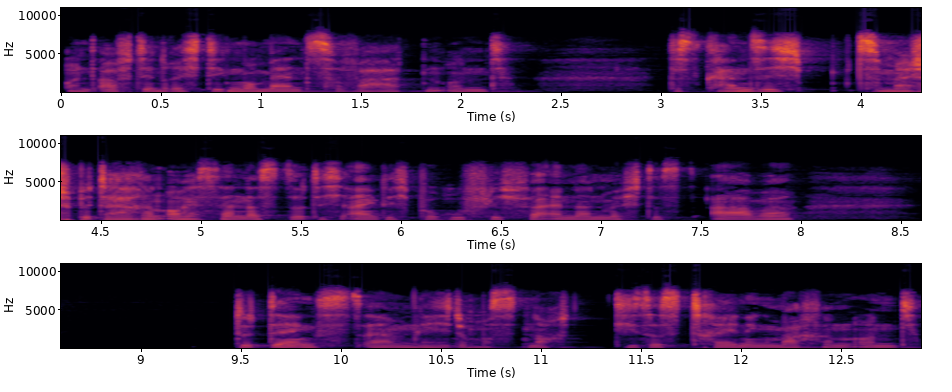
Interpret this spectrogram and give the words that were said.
und auf den richtigen Moment zu warten. Und das kann sich zum Beispiel darin äußern, dass du dich eigentlich beruflich verändern möchtest, aber du denkst, ähm, nee, du musst noch dieses Training machen und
